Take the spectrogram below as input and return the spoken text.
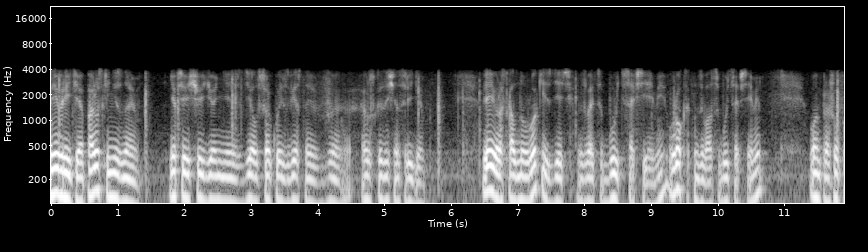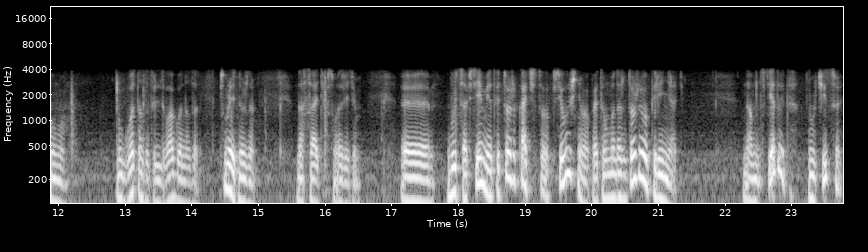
На иврите, а по-русски не знаю. Я все еще ее не сделал широко известной в русскоязычной среде. Я ее рассказал на уроке здесь, называется «Будь со всеми». Урок так назывался «Будь со всеми». Он прошел, по-моему, ну, год назад или два года назад. Посмотреть нужно на сайте, посмотрите будь со всеми, это тоже качество Всевышнего, поэтому мы должны тоже его перенять. Нам следует научиться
